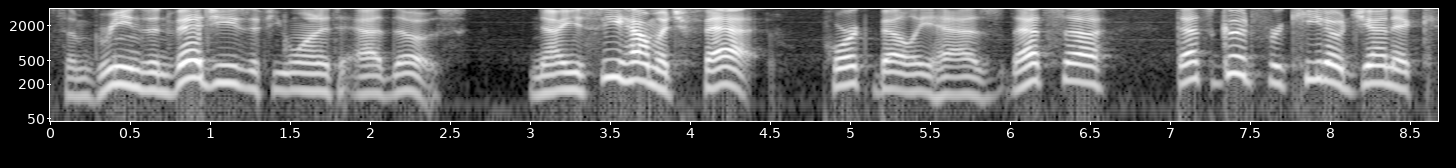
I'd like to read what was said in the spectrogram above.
some greens and veggies if you wanted to add those. Now you see how much fat pork belly has. That's uh that's good for ketogenic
